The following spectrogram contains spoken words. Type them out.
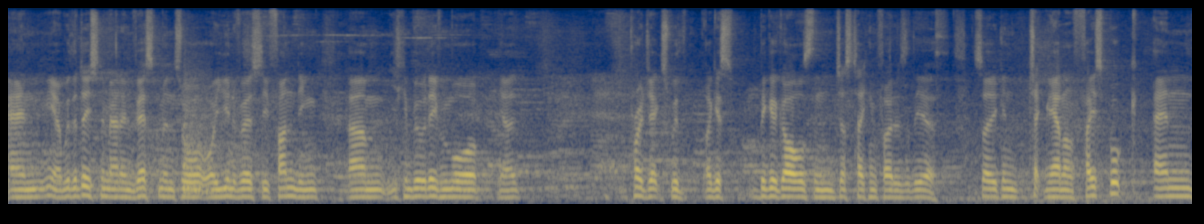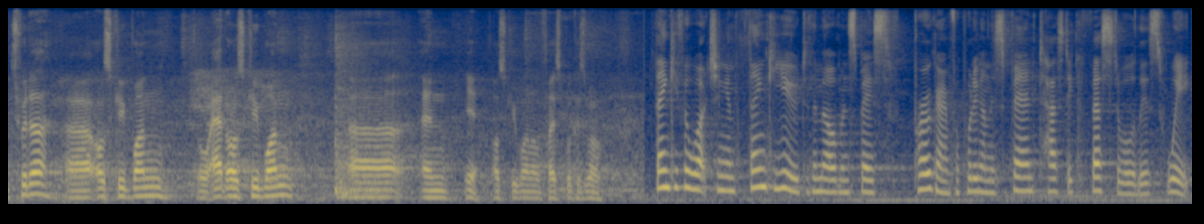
And you know, with a decent amount of investment or, or university funding, um, you can build even more you know, projects with, I guess, bigger goals than just taking photos of the Earth. So you can check me out on Facebook and Twitter, uh, OzCube1 or at OzCube1, uh, and yeah, OzCube1 on Facebook as well. Thank you for watching and thank you to the Melbourne Space Program for putting on this fantastic festival this week.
